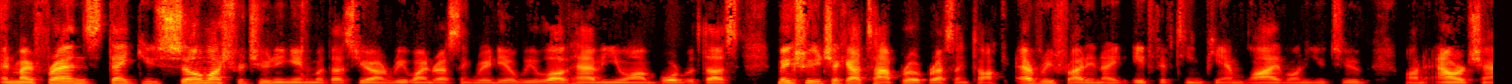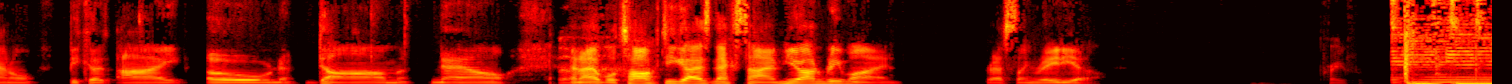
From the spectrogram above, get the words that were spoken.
And my friends, thank you so much for tuning in with us here on Wre-Wind Wrestling Radio. We love having you on board with us. Make sure you check out Top Rope Wrestling Talk every Friday night, 8:15 p.m. live on YouTube on our channel because I own Dom now. And I will talk to you guys next time here on Wre-Wind Wrestling Radio dream.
